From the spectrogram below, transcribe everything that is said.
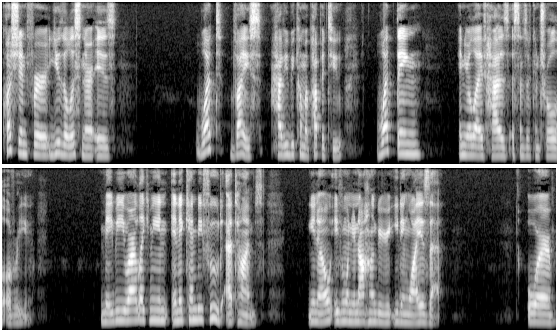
question for you, the listener, is what vice have you become a puppet to? What thing in your life has a sense of control over you? Maybe you are like me and, and it can be food at times. You know, even when you're not hungry, you're eating. Why is that? Or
